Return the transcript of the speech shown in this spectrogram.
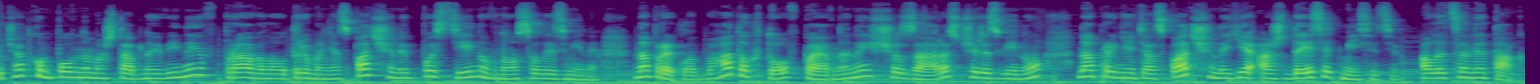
початком повномасштабної війни в правила отримання спадщини постійно вносили зміни. Наприклад, багато хто впевнений, що зараз через війну на прийняття спадщини є аж 10 місяців, але це не так.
